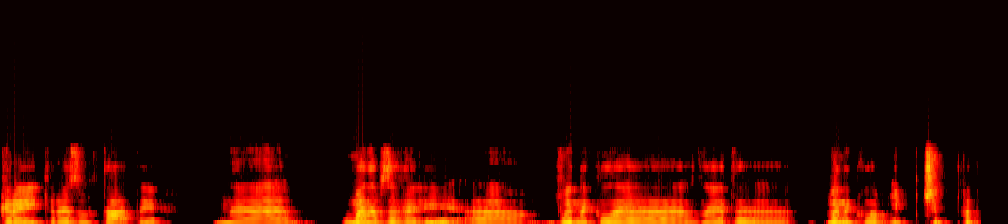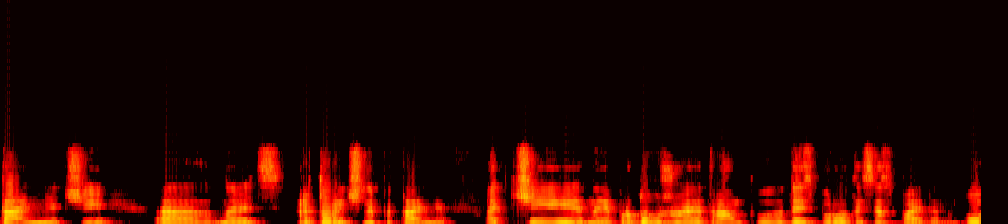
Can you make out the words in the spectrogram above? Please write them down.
грейт результати. Е, у мене взагалі виникло, знаєте, виникло і чи питання, чи навіть риторичне питання. А чи не продовжує Трамп десь боротися з Байденом? Бо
